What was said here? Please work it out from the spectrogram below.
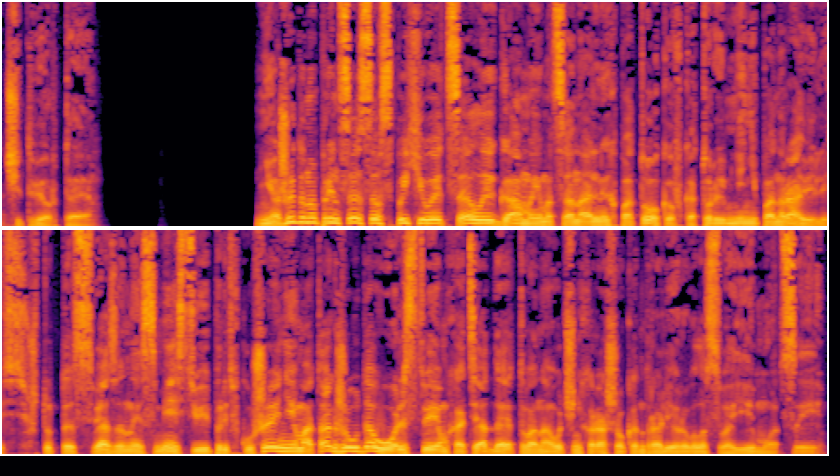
четвертая. Неожиданно принцесса вспыхивает целой гаммой эмоциональных потоков, которые мне не понравились, что-то связанное с местью и предвкушением, а также удовольствием, хотя до этого она очень хорошо контролировала свои эмоции.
